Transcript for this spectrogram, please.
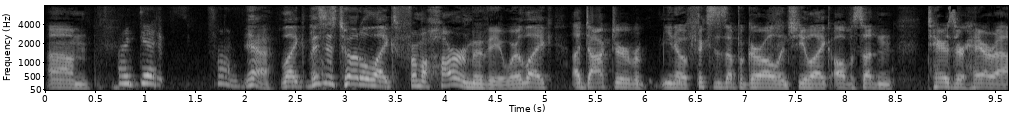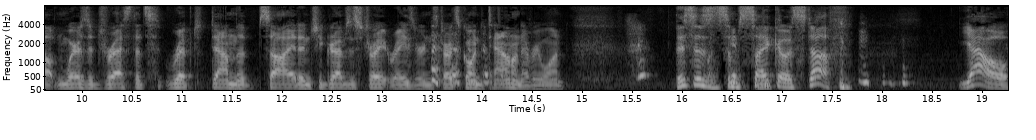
Um, I did. It was fun. yeah, like this is total like from a horror movie where like a doctor you know fixes up a girl and she like all of a sudden tears her hair out and wears a dress that's ripped down the side and she grabs a straight razor and starts going to town on everyone. This is some psycho stuff. Yow,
